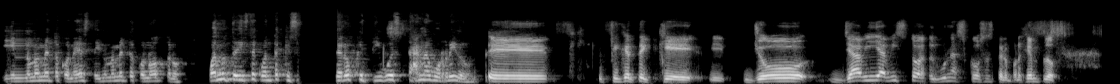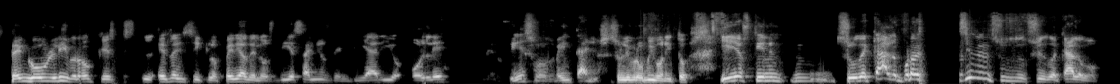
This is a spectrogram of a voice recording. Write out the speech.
y no me meto con este y no me meto con otro? ¿Cuándo te diste cuenta que ser objetivo es tan aburrido? Eh, fíjate que yo ya había visto algunas cosas, pero por ejemplo, tengo un libro que es, es la enciclopedia de los 10 años del diario Olé, de los 10 o los 20 años. Es un libro muy bonito. Y ellos tienen su decalo, por en su, su decálogo,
